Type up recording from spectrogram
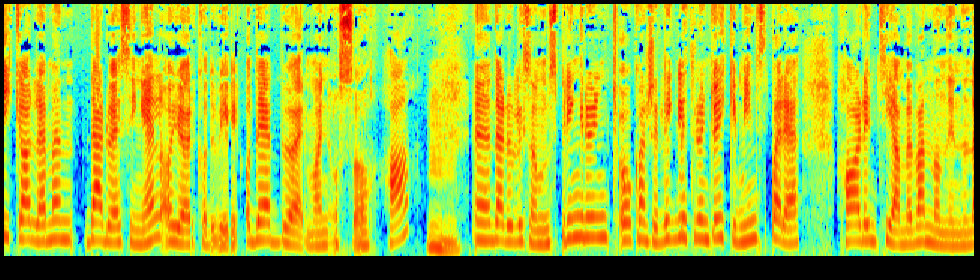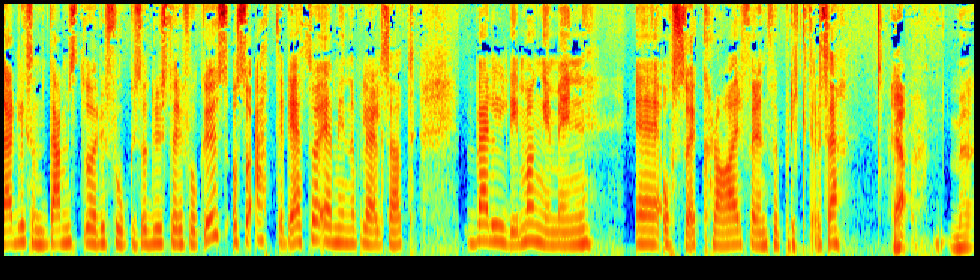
ikke alle, men der du er singel og gjør hva du vil. Og det bør man også ha. Mm. Eh, Der du liksom springer rundt og kanskje ligger litt rundt, og ikke minst bare har den tida med vennene dine der liksom dem står i fokus og du står i fokus. Og så etter det så er min opplevelse at veldig mange menn eh, også er klar for en forpliktelse. Ja, men,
